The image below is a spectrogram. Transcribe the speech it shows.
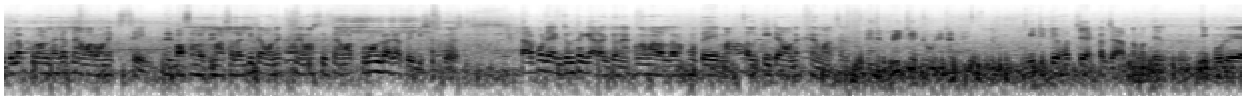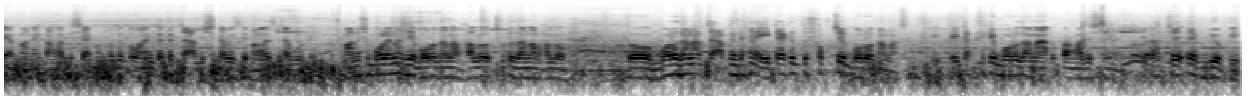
এগুলা পুরান ঢাকাতে আমার অনেক সেল মশলাটি? মশলা টিটা অনেক ফেমাস হয়েছে আমার পুরন ঢাকাতে বিশেষ করে। তারপরে একজন থেকে আরেকজন এখন আমার আল্লাহর মতে এই মশলা টিটা অনেক ফেমাস এই যে বিটি টু এটা কি? বিটিটি হচ্ছে একটা জাত। আমাদের টিপুরে মানে বাংলাদেশে এখন পর্যন্ত অনেক জাতের চা আবিষ্কার হয়েছে বাংলাদেশ চা বোর্ডে। মানুষ বলে না যে বড় দানা ভালো, ছোট দানা ভালো। তো বড় দানার চা, আপনি দেখেন, এইটা কিন্তু সবচেয়ে বড় দানা। এ- এইটার থেকে বড় দানার বাংলাদেশে নেই। এটা হচ্ছে এফবিওপি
